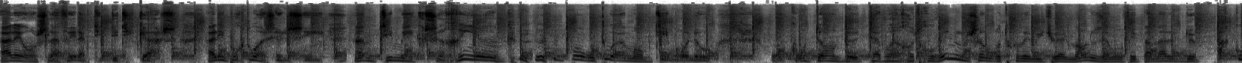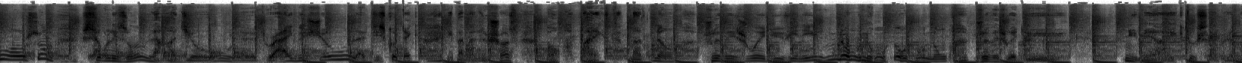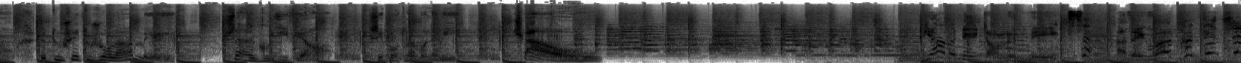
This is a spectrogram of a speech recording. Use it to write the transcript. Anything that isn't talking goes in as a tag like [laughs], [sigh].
Allez, on se la fait la petite dédicace. Allez pour toi celle-ci. Un petit mix, rien que [laughs] pour toi mon petit Bruno. Content de t'avoir retrouvé. Nous nous sommes retrouvés mutuellement. Nous avons fait pas mal de parcours ensemble sur les ondes, la radio, le drive show, la discothèque et pas mal de choses. Bon, bref, maintenant, je vais jouer du vinyle. Non, non, non, non, non. Je vais jouer du numérique tout simplement. Le toucher toujours là, mais c'est un goût différent. C'est pour toi mon ami. Ciao Bienvenue dans le mix avec votre DJ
